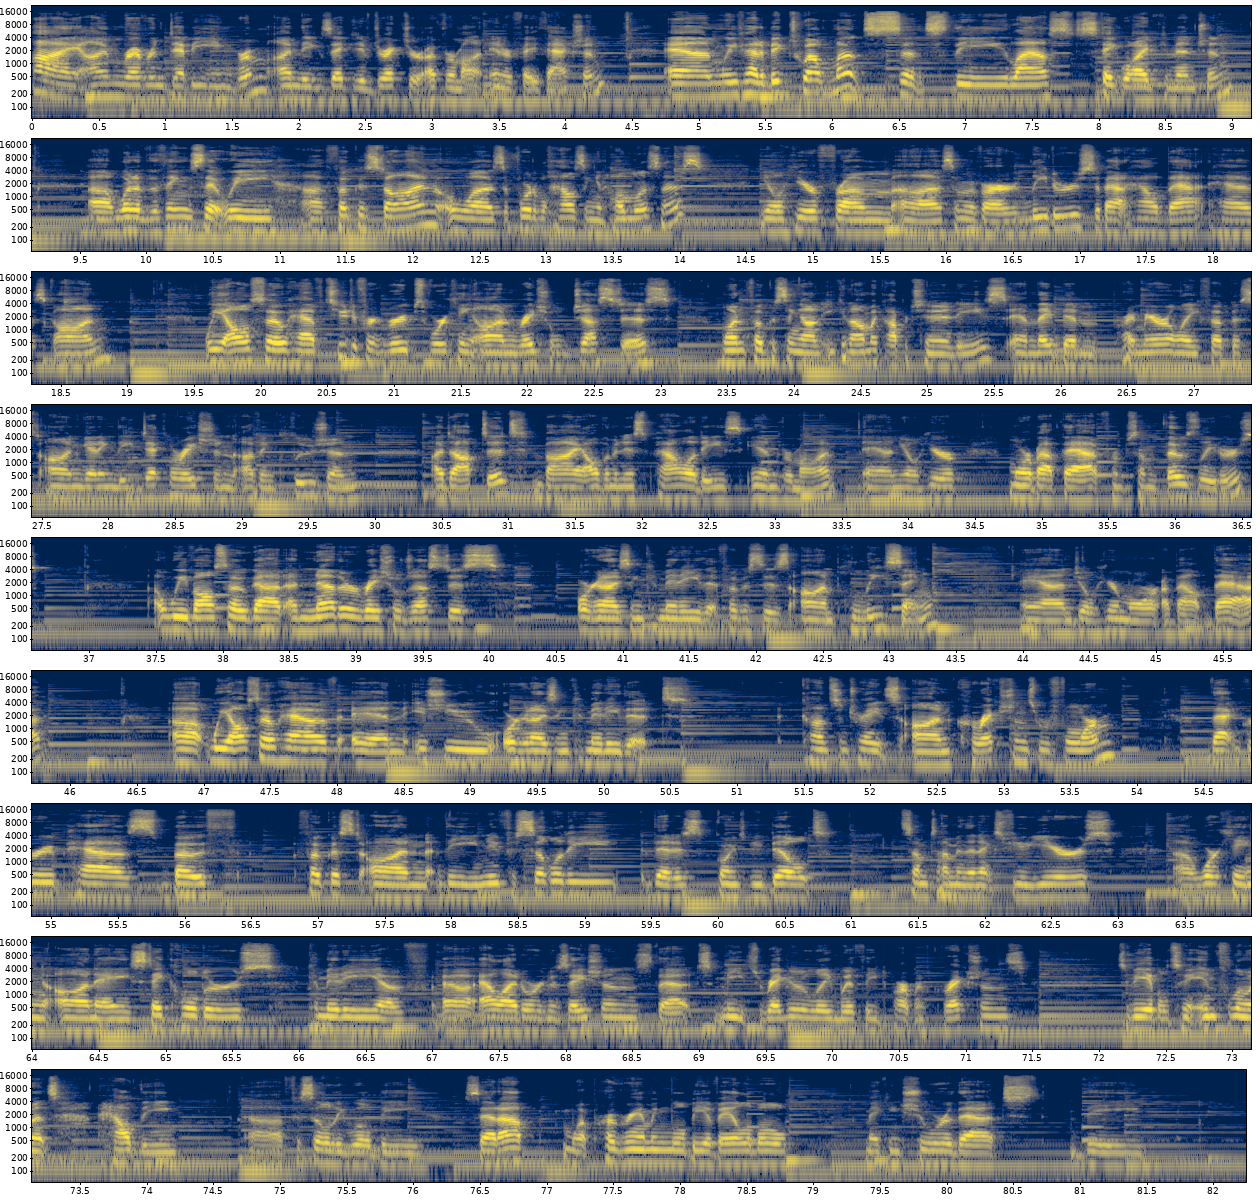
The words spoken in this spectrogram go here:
Hi, I'm Reverend Debbie Ingram. I'm the Executive Director of Vermont Interfaith Action, and we've had a big 12 months since the last statewide convention. Uh, one of the things that we uh, focused on was affordable housing and homelessness. You'll hear from uh, some of our leaders about how that has gone. We also have two different groups working on racial justice one focusing on economic opportunities, and they've been primarily focused on getting the Declaration of Inclusion adopted by all the municipalities in Vermont, and you'll hear more about that from some of those leaders. We've also got another racial justice organizing committee that focuses on policing, and you'll hear more about that. Uh, we also have an issue organizing committee that concentrates on corrections reform. That group has both focused on the new facility that is going to be built sometime in the next few years, uh, working on a stakeholders committee of uh, allied organizations that meets regularly with the Department of Corrections to be able to influence how the uh, facility will be set up, what programming will be available, making sure that the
